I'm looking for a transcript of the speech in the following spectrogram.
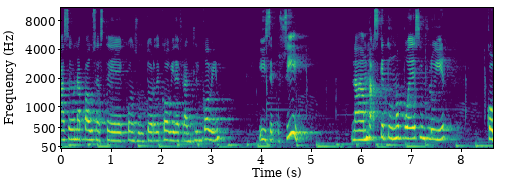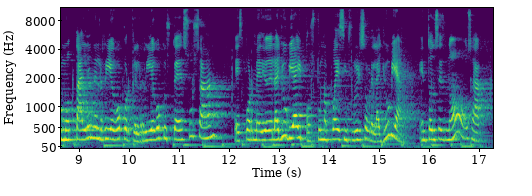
hace una pausa este consultor de COVID, de Franklin Covey, y dice, pues sí, nada más que tú no puedes influir como tal en el riego, porque el riego que ustedes usan es por medio de la lluvia y pues tú no puedes influir sobre la lluvia. Entonces, no, o sea,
